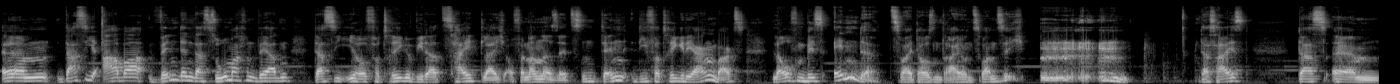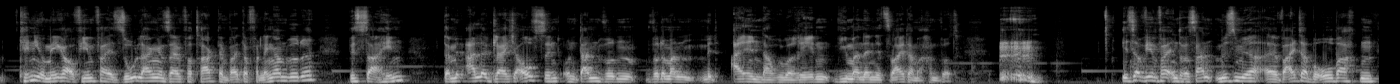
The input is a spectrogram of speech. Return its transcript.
ähm, dass sie aber, wenn denn das so machen werden, dass sie ihre Verträge wieder zeitgleich aufeinandersetzen. Denn die Verträge der Young Bucks laufen bis Ende 2023. Das heißt, dass ähm, Kenny Omega auf jeden Fall so lange seinen Vertrag dann weiter verlängern würde, bis dahin, damit alle gleich auf sind und dann würden, würde man mit allen darüber reden, wie man denn jetzt weitermachen wird. Ist auf jeden Fall interessant, müssen wir äh, weiter beobachten,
